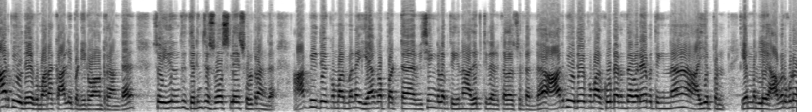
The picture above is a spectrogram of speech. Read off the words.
ஆர்பி உதயகுமாரை காலி பண்ணிடுவாங்கன்றாங்க. ஸோ இது வந்து தெரிஞ்ச சோர்ஸ்லேயே சொல்கிறாங்க ஆர்பி உதயகுமார் மேலே ஏகப்பட்ட விஷயங்களை பார்த்தீங்கன்னா அதிருப்தியில் இருக்கதா சொல்கிறாங்க ஆர்பி உதயகுமார் கூட இருந்தவரே பார்த்தீங்கன்னா ஐயப்பன் எம்எல்ஏ. அவர் கூட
